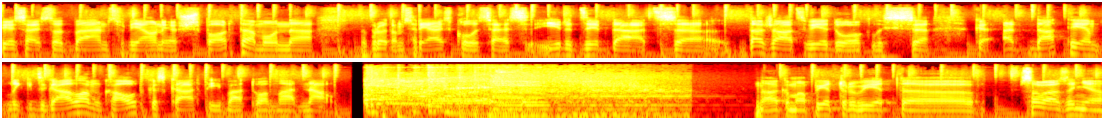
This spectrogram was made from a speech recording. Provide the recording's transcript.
piesaistot bērnus un jauniešus sportam. Un, nu, protams, arī aizkulisēs ir dzirdēts dažāds viedoklis, ka ar datiem līdz galam kaut kas kārtībā tomēr nav. Nākamā pieturvieta savā ziņā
